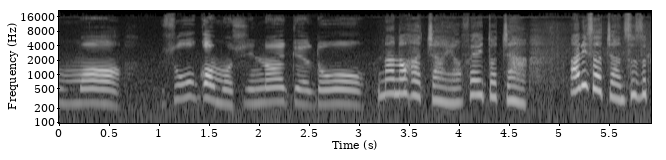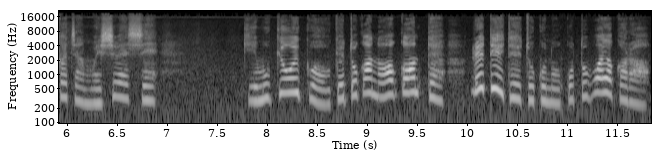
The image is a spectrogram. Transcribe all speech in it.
まあそうかもしんないけど。菜の葉ちゃんやフェイトちゃんアリサちゃん鈴鹿ちゃんも一緒やし。義務教育は受けとかなあかんってレティ提督のお言葉やから。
